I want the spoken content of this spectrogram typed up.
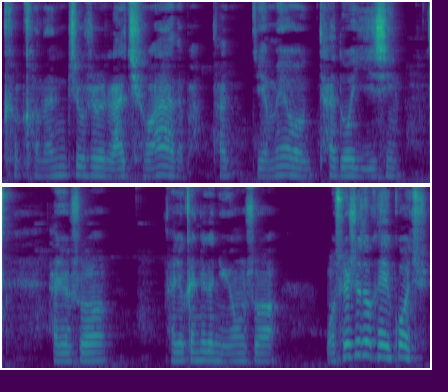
可可能就是来求爱的吧。他也没有太多疑心，他就说，他就跟这个女佣说，我随时都可以过去。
